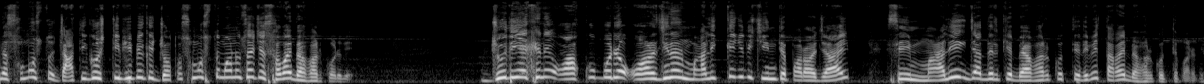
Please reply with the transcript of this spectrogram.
না সমস্ত জাতিগোষ্ঠী বিবেকে যত সমস্ত মানুষ আছে সবাই ব্যবহার করবে? যদি এখানে ওয়াকুব অরিজিনাল মালিককে যদি চিনতে পারা যায়, সেই মালিক যাদেরকে ব্যবহার করতে দেবে, তারাই ব্যবহার করতে পারবে।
